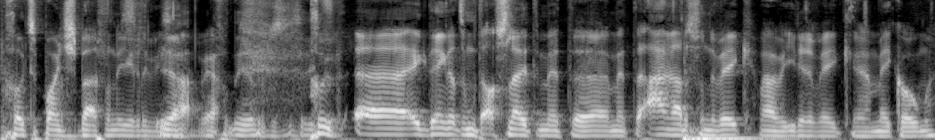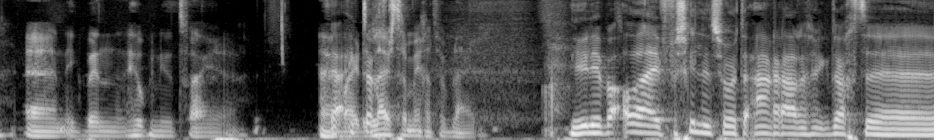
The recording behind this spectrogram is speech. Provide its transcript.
grootste pandjesbaas van de Eredivisie. ja, Ja. van de Eredivisie. Goed, eh, ik denk dat we moeten afsluiten met, eh, met de aanraders van de week, waar we iedere week eh, mee komen. En ik ben heel benieuwd waar, je, eh, waar je de luisteraar mee gaat verblijden. Jullie hebben allerlei verschillende soorten aanraders. Ik dacht, eh,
